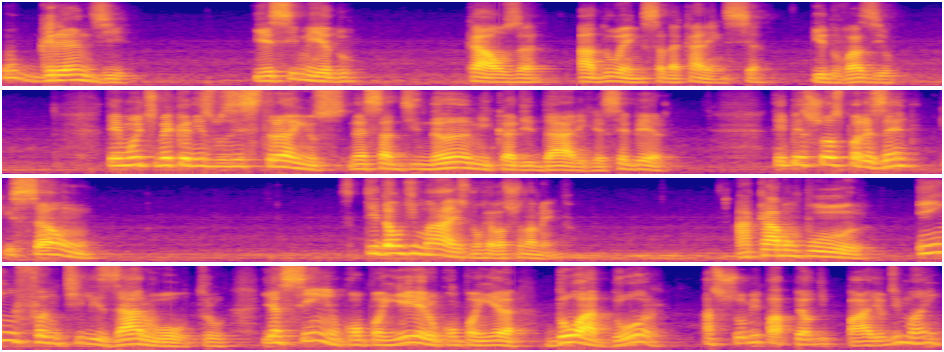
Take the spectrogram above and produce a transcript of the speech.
o grande. E esse medo causa a doença da carência e do vazio. Tem muitos mecanismos estranhos nessa dinâmica de dar e receber. Tem pessoas, por exemplo, que são que dão demais no relacionamento. Acabam por infantilizar o outro. E assim, o companheiro ou companheira doador assume papel de pai ou de mãe.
